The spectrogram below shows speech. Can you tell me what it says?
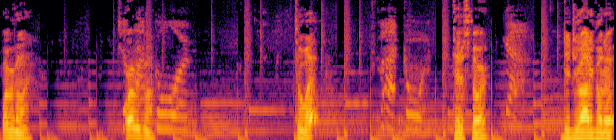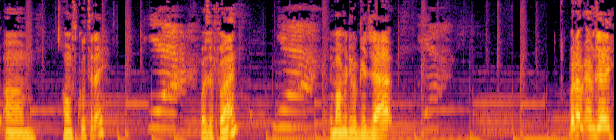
Where we going? Where are we going? Door. To what? That door. To the store? Yeah. Did you all go to, um, homeschool today? Yeah. Was it fun? Yeah. Did mommy do a good job? Yeah. What up, MJ?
